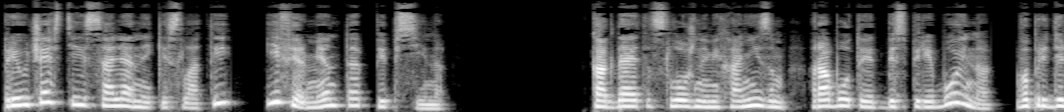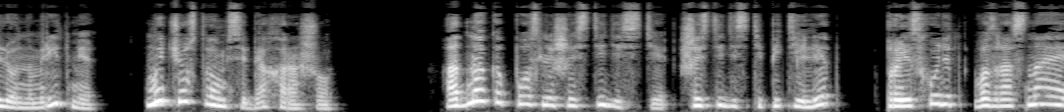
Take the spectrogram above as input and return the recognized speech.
при участии соляной кислоты и фермента пепсина. Когда этот сложный механизм работает бесперебойно, в определенном ритме, мы чувствуем себя хорошо. Однако после 60-65 лет происходит возрастная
